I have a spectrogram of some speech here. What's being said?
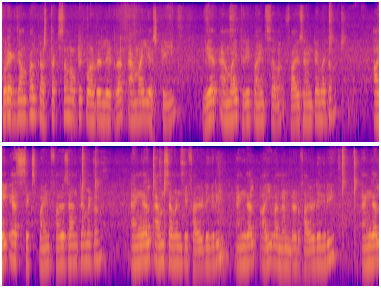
for example construction of a quadrilateral mist where mi 3.75 centimeter I S six point five centimetre angle M seventy five degree angle I one hundred five degree angle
